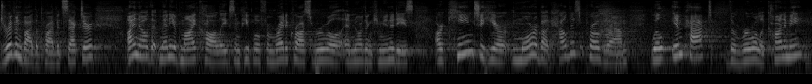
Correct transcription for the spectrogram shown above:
driven by the private sector, I know that many of my colleagues and people from right across rural and northern communities are keen to hear more about how this program will impact the rural economy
